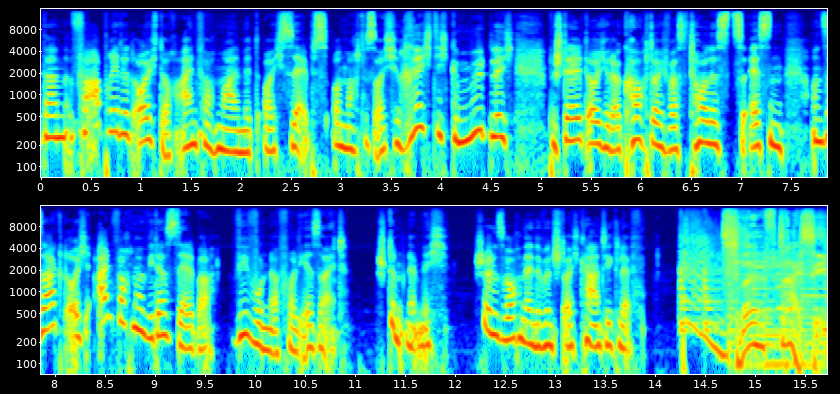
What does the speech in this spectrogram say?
dann verabredet euch doch einfach mal mit euch selbst und macht es euch richtig gemütlich. Bestellt euch oder kocht euch was Tolles Tolles zu essen und sagt euch einfach mal wieder selber, wie wundervoll ihr seid. Stimmt nämlich. Schönes Wochenende wünscht euch Kati Kleff. 12.30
